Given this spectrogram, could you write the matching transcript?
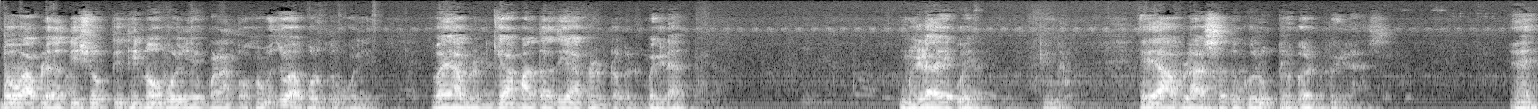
બહુ આપણે અતિશોક્તિથી ન બોલીએ, પણ આ તો સમજવા પૂરતું બોલીએ. ભાઈ આપણે ક્યાં માતાજી આપણને પ્રગટ મળ્યા? મળ્યા એ કોઈ? કે ના. એ આપણા સદગુરુ પ્રગટ મળ્યા હે?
